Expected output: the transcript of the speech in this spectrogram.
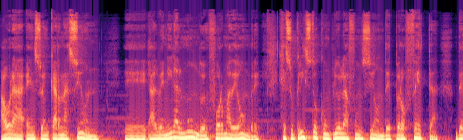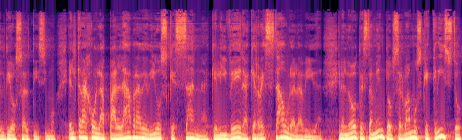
Ahora, en su encarnación, eh, al venir al mundo en forma de hombre, Jesucristo cumplió la función de profeta del Dios Altísimo. Él trajo la palabra de Dios que sana, que libera, que restaura la vida. En el Nuevo Testamento observamos que Cristo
